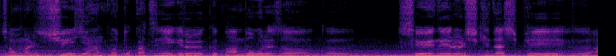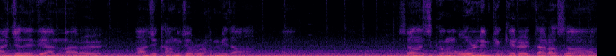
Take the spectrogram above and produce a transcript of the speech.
정말 쉬지 않고 똑같은 얘기를 그 반복을 해서 그 세뇌를 시키다시피 그 안전에 대한 말을 아주 강조를 합니다. 어. 저는 지금 올림픽길을 따라서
